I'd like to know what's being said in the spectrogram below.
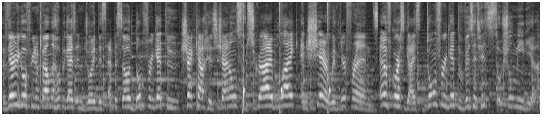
There you go, Freedom Family. I hope you guys enjoyed this episode. Don't forget to check out his channel, subscribe, like, and share with your friends. And of course, guys, don't forget to visit his social media.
